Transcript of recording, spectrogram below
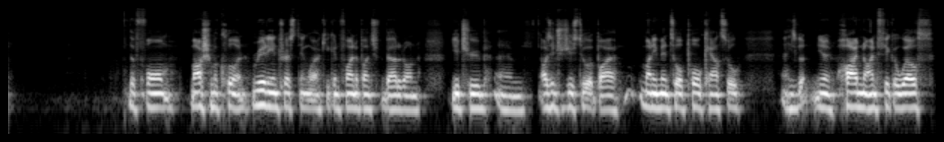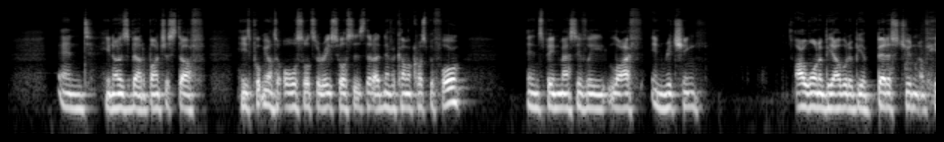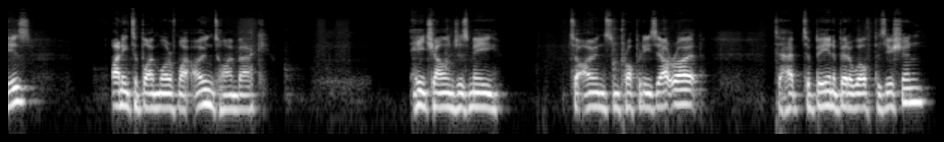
The form, Marshall McLuhan, really interesting work. You can find a bunch about it on YouTube. Um, I was introduced to it by money mentor Paul Council. Uh, he's got you know high nine figure wealth and he knows about a bunch of stuff. He's put me onto all sorts of resources that I'd never come across before, and it's been massively life enriching. I want to be able to be a better student of his. I need to buy more of my own time back. He challenges me to own some properties outright, to have to be in a better wealth position.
